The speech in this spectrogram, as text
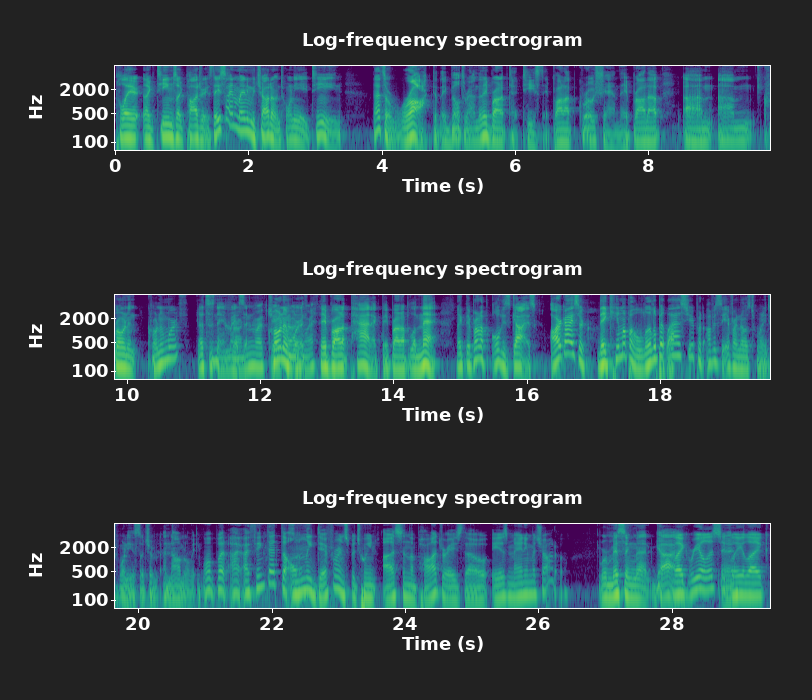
player like teams like Padres. They signed Manny Machado in 2018. That's a rock that they built around. Then they brought up Tatis. They brought up Grisham. They brought up um, um, Cronin Cronenworth. That's his name, right? Cronenworth, Cronenworth. Cronenworth. They brought up Paddock. They brought up Lamet. Like they brought up all these guys. Our guys are they came up a little bit last year, but obviously everyone knows 2020 is such an anomaly. Well, but I, I think that the only difference between us and the Padres, though, is Manny Machado. We're missing that guy. Like realistically, like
